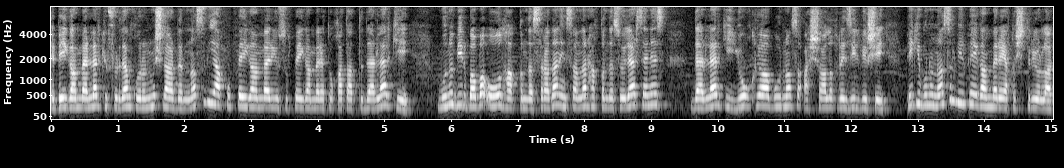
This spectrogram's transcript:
E peygamberler küfürden korunmuşlardır. Nasıl Yakup peygamber Yusuf peygambere tokat attı derler ki bunu bir baba oğul hakkında sıradan insanlar hakkında söylerseniz derler ki yok ya bu nasıl aşağılık rezil bir şey. Peki bunu nasıl bir peygambere yakıştırıyorlar?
